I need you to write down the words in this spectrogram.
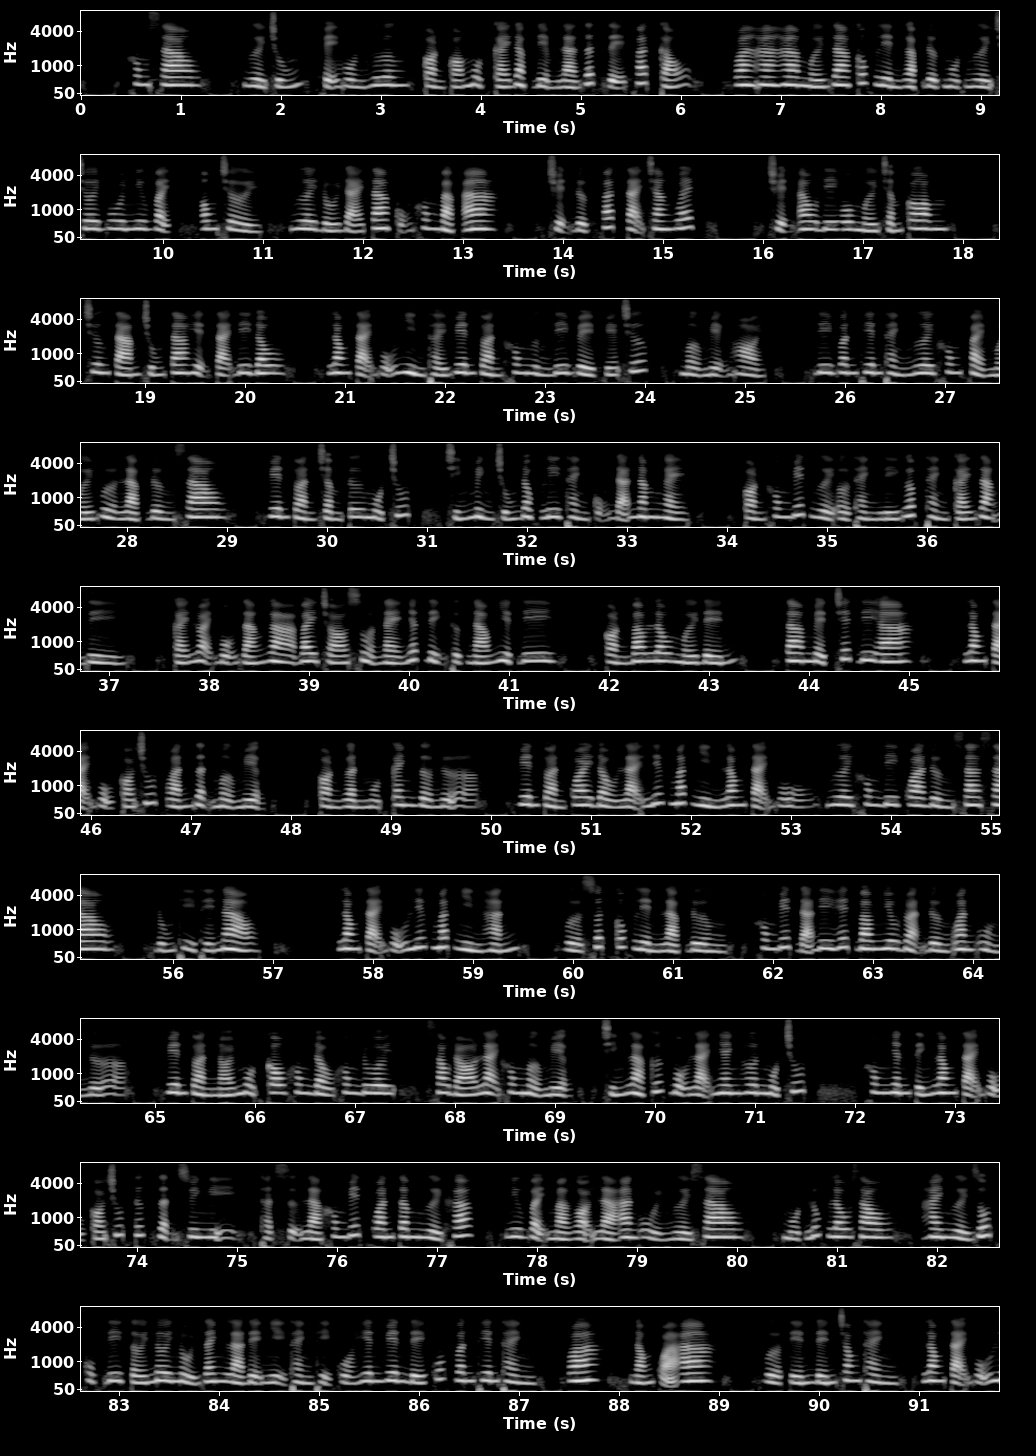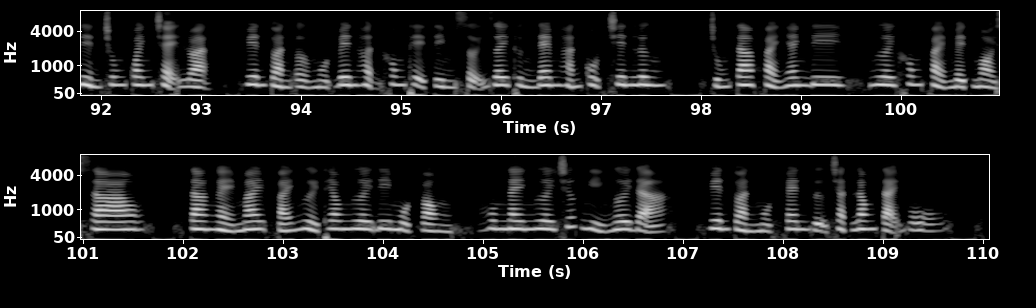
không sao. Người chúng, phệ hồn hương, còn có một cái đặc điểm là rất dễ phát cáu. Hoa ha ha mới ra cốc liền gặp được một người chơi vui như vậy. Ông trời, ngươi đối đái ta cũng không bạc a. Chuyện được phát tại trang web truyệnaudiomoi.com. Chương 8 chúng ta hiện tại đi đâu? Long Tại Vũ nhìn thấy Viên Toàn không ngừng đi về phía trước, mở miệng hỏi: "Đi Vân Thiên Thành ngươi không phải mới vừa lạc đường sao?" Viên Toàn trầm tư một chút, chính mình chúng độc ly thành cũng đã 5 ngày, còn không biết người ở thành lý gấp thành cái dạng gì. Cái loại bộ dáng gà bay chó sủa này nhất định thực náo nhiệt đi. Còn bao lâu mới đến? Ta mệt chết đi à. Long tại vũ có chút oán giận mở miệng. Còn gần một canh giờ nữa. Viên toàn quay đầu lại liếc mắt nhìn Long tại vũ. Ngươi không đi qua đường xa sao? Đúng thì thế nào? Long tại vũ liếc mắt nhìn hắn. Vừa xuất cốc liền lạc đường. Không biết đã đi hết bao nhiêu đoạn đường oan uổng nữa. Viên toàn nói một câu không đầu không đuôi. Sau đó lại không mở miệng. Chính là cước bộ lại nhanh hơn một chút. Không nhân tính long tại Vũ có chút tức giận suy nghĩ. Thật sự là không biết quan tâm người khác. Như vậy mà gọi là an ủi người sao. Một lúc lâu sau, hai người rốt cục đi tới nơi nổi danh là đệ nhị thành thị của hiên viên đế quốc Vân Thiên Thành. Wow, nóng quá a Vừa tiến đến trong thành, Long Tại Vũ liền chung quanh chạy loạn. Viên toàn ở một bên hận không thể tìm sợi dây thừng đem hắn cột trên lưng. Chúng ta phải nhanh đi, ngươi không phải mệt mỏi sao? Ta ngày mai phái người theo ngươi đi một vòng, hôm nay ngươi trước nghỉ ngơi đã. Viên toàn một phen giữ chặt Long Tại Vũ.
